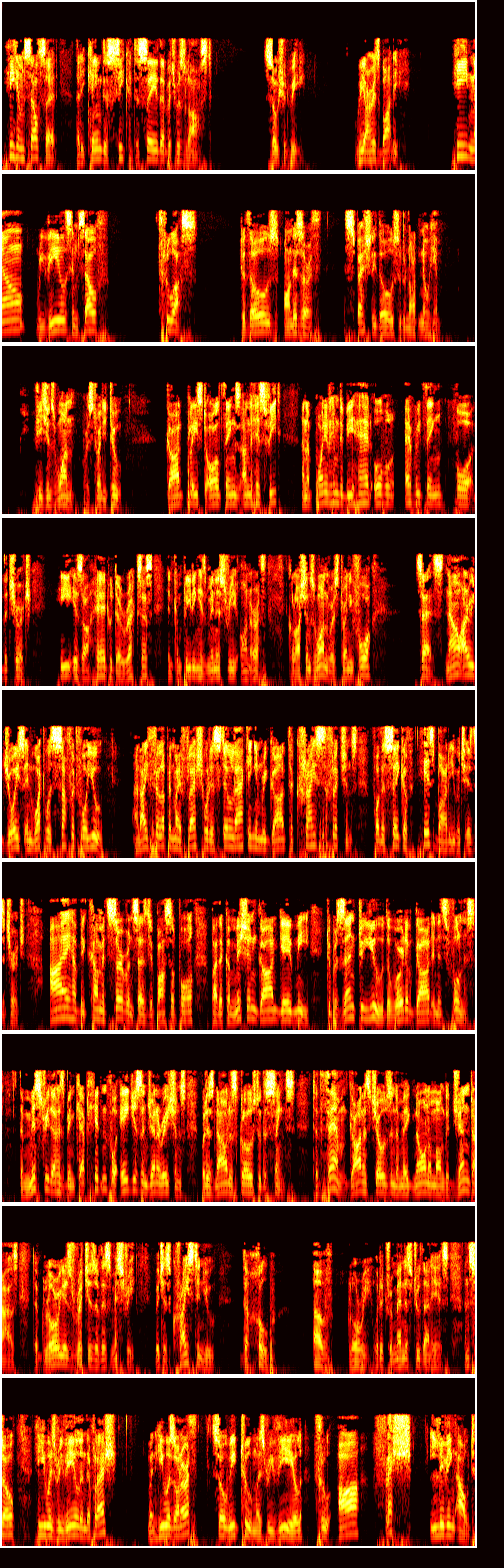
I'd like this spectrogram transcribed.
He himself said that he came to seek and to save that which was lost. So should we. We are his body. He now reveals himself through us to those on this earth, especially those who do not know him. Ephesians 1 verse 22. God placed all things under his feet and appointed him to be head over everything for the church. He is our head who directs us in completing his ministry on earth. Colossians 1 verse 24 says, Now I rejoice in what was suffered for you, and I fill up in my flesh what is still lacking in regard to Christ's afflictions for the sake of his body, which is the church. I have become its servant, says the Apostle Paul, by the commission God gave me to present to you the Word of God in its fullness, the mystery that has been kept hidden for ages and generations, but is now disclosed to the saints. To them God has chosen to make known among the Gentiles the glorious riches of this mystery, which is Christ in you, the hope of glory. What a tremendous truth that is. And so, He was revealed in the flesh, when he was on earth, so we too must reveal through our flesh living out.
